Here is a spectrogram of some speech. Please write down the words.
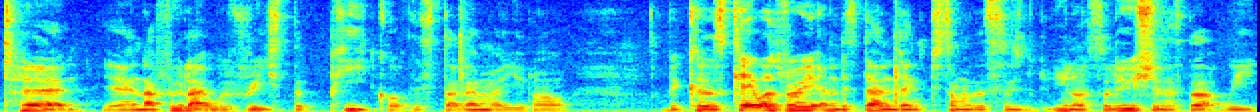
turn. Yeah, and I feel like we've reached the peak of this dilemma. You know, because Kay was very understanding to some of the you know solutions that we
